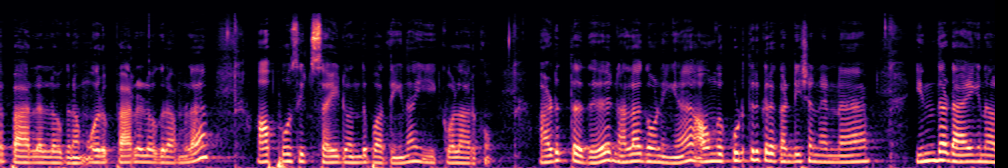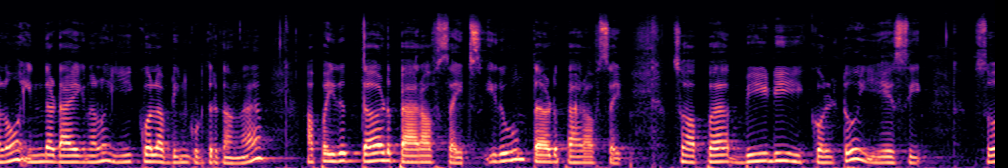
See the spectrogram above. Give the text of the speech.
a parallelogram ஒரு பேரலோகிராமில் ஆப்போசிட் சைடு வந்து பார்த்திங்கன்னா ஈக்குவலாக இருக்கும். அடுத்தது நல்லா கவனிங்க அவங்க கொடுத்துருக்கிற கண்டிஷன் என்ன? இந்த டயகனலும் இந்த டயகனலும் ஈக்குவல் அப்படின்னு கொடுத்துருக்காங்க. அப்போ இது தேர்டு பேர் ஆஃப் சைட்ஸ் இதுவும் third pair of side so அப்போ BD equal to AC so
